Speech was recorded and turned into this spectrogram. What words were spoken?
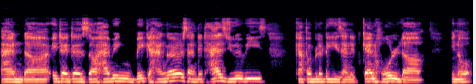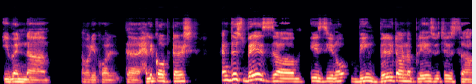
And uh, it, it is uh, having big hangars and it has uavs capabilities and it can hold uh, you know even uh, what do you call the helicopters. And this base um, is you know being built on a place which is uh,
